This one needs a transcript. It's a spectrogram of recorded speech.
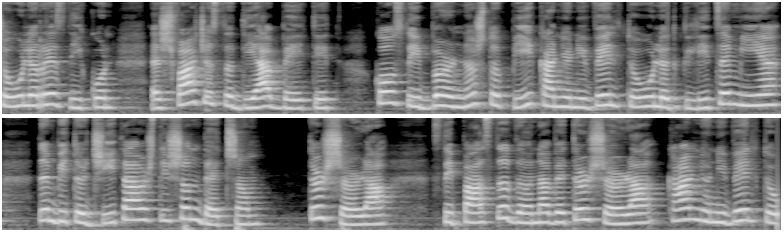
që ul rrezikun e shfaqjes së diabetit. Kosi i bërë në shtëpi ka një nivel të ulët glicemie dhe mbi të gjitha është i shëndetshëm. Tërshëra Sipas të dhënave tërshëra ka një nivel të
